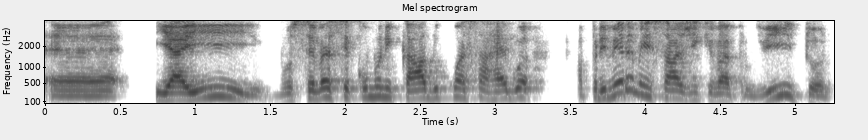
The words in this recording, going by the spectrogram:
É, e aí você vai ser comunicado com essa régua. A primeira mensagem que vai para o Vitor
